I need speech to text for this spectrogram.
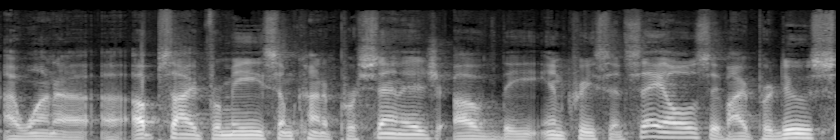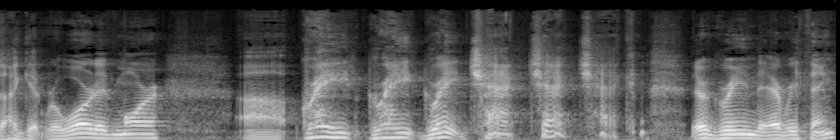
I want a, a, upside for me, some kind of percentage of the increase in sales. If I produce, I get rewarded more. Uh, great, great, great. Check, check, check. They're agreeing to everything.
